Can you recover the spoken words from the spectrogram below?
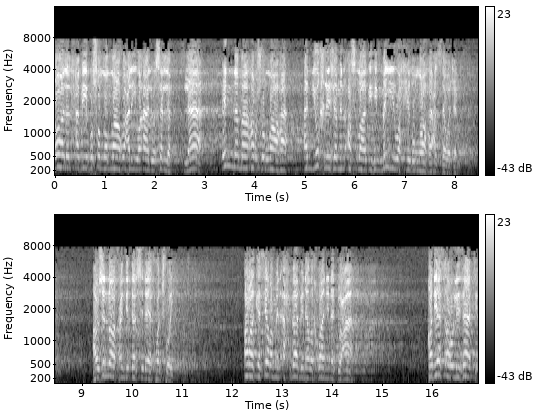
قال الحبيب صلى الله عليه وآله وسلم لا إنما أرجو الله أن يخرج من أصلابهم من يوحد الله عز وجل. عاوزين نقف عند الدرس ده يا إخوان شوي. أرى كثيرا من أحبابنا وإخواننا الدعاة قد يثأر لذاته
